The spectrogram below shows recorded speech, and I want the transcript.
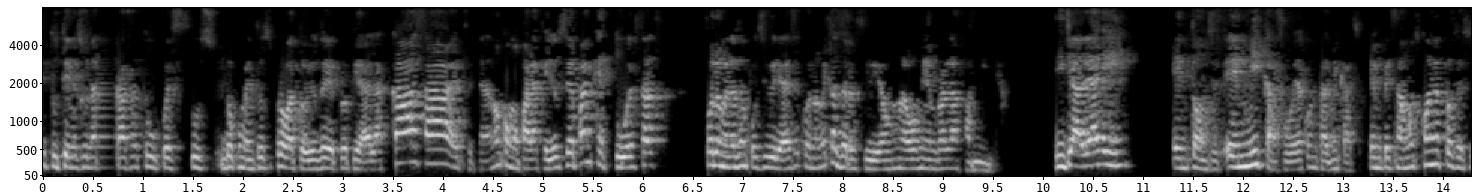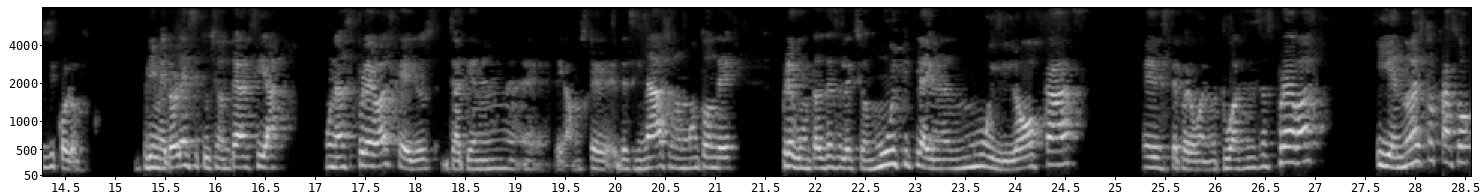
si tú tienes una casa, tú pues tus documentos probatorios de propiedad de la casa, etcétera, ¿no? Como para que ellos sepan que tú estás por lo menos en posibilidades económicas de recibir a un nuevo miembro en la familia. Y ya de ahí, entonces, en mi caso, voy a contar mi caso, empezamos con el proceso psicológico. Primero la institución te hacía unas pruebas que ellos ya tienen, eh, digamos que designadas, son un montón de preguntas de selección múltiple, hay unas muy locas, este, pero bueno, tú haces esas pruebas y en nuestro caso,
